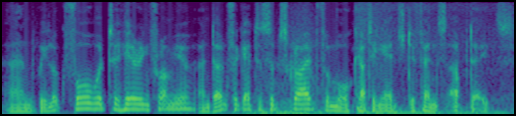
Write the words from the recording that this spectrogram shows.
and we look forward to hearing from you. And don't forget to subscribe for more cutting-edge defense updates.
